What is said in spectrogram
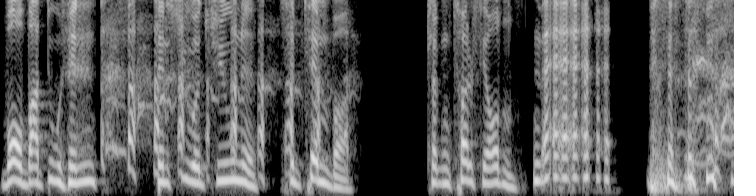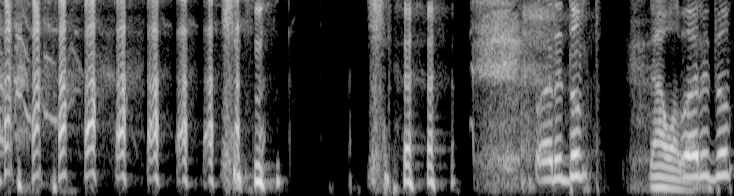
Hvor var du henne den 27. september kl. 12.14? Hvor er det dumt? Ja, Hvor er wallah. det dumt?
